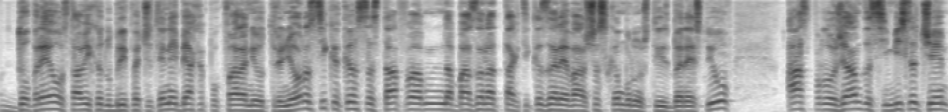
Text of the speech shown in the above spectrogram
добре, оставиха добри впечатления бяха покварани от треньора си. Какъв състав на база на тактика за реванша с Хамбрун ще избере Стоилов? Аз продължавам да си мисля, че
